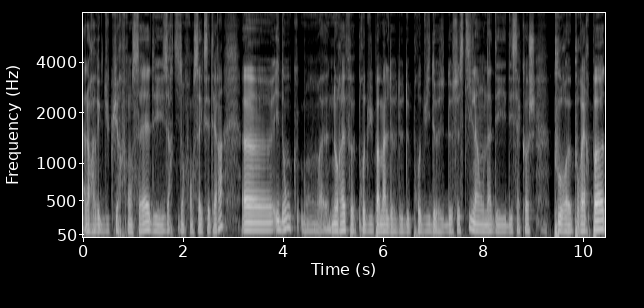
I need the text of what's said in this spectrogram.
alors avec du cuir français, des artisans français, etc. Euh, et donc, bon, euh, Norev produit pas mal de, produits de, ce style. Hein. On a des, sacoches pour, pour AirPods,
